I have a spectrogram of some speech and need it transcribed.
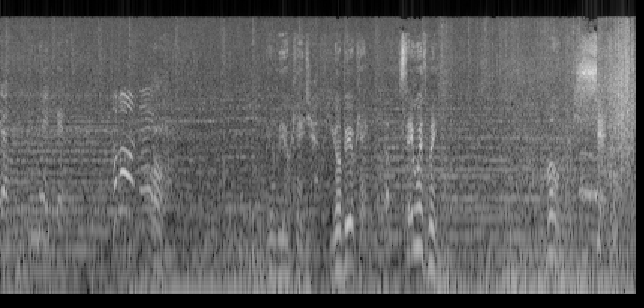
Jeff. You can make it. Come on, Nate. Oh. You're gonna be okay, Jeff. You're gonna be okay. Stay with me. Holy shit!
